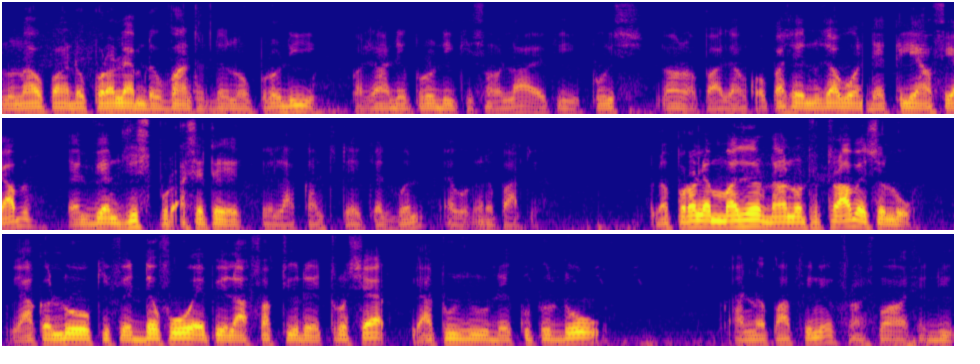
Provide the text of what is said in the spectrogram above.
Nous n'avons pas de problème de vente de nos produits. Par exemple, des produits qui sont là et qui pourrissent. Non, non, pas encore. Parce que nous avons des clients fiables. Elles viennent juste pour acheter la quantité qu'elles veulent et repartir. Le problème majeur dans notre travail, c'est l'eau. Il n'y a que l'eau qui fait défaut et puis la facture est trop chère. Il y a toujours des coupures d'eau. À ne pas finir, franchement, c'est dur.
